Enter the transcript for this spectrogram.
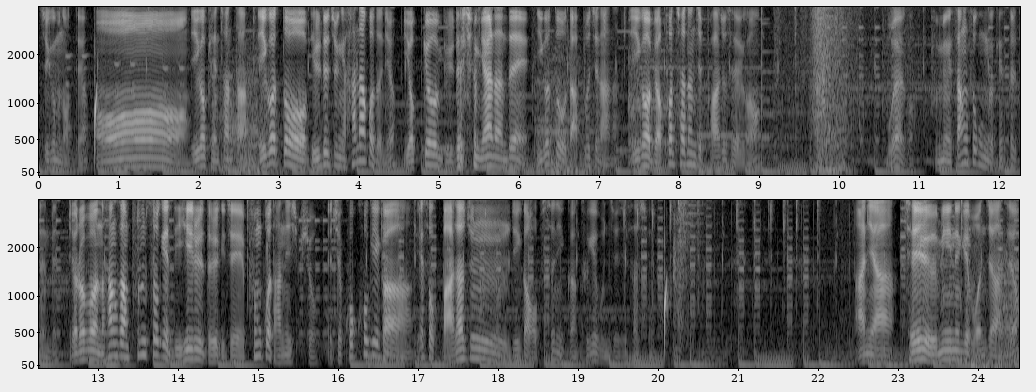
지금은 어때요? 어 이거 괜찮다. 이것도 build 중에 하나거든요? 역겨운 build 중에 하나인데 이것도 나쁘진 않아. 이거 몇 번 차는지 봐주세요 이거. 뭐야 이거? 분명히 쌍수 공격했을 텐데. 여러분 항상 품속에 니힐을 들 이제 품고 다니십시오. 애초에 코코기가 계속 맞아줄 리가 없으니까 그게 문제지 사실 아니야. 제일 의미 있는 게 뭔지 아세요?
